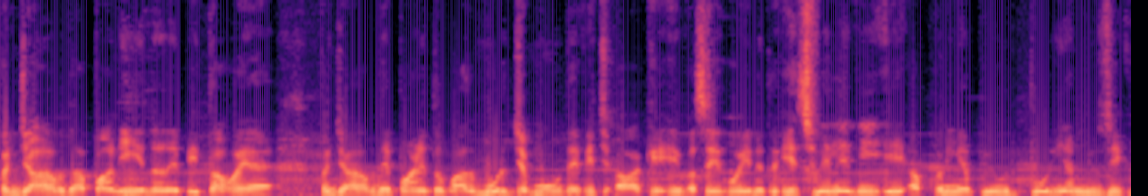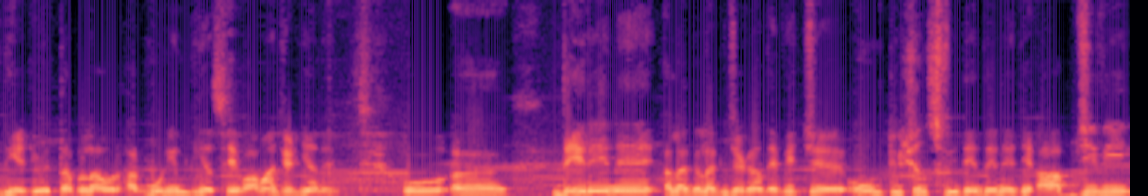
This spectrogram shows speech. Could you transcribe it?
ਪੰਜਾਬ ਦਾ ਪਾਣੀ ਇਹਨਾਂ ਨੇ ਪੀਤਾ ਹੋਇਆ ਹੈ ਪੰਜਾਬ ਦੇ ਪਾਣੀ ਤੋਂ ਬਾਅਦ ਮੁੜ ਜੰਮੂ ਦੇ ਵਿੱਚ ਆ ਕੇ ਇਹ ਵਸੇ ਹੋਏ ਨੇ ਤੇ ਇਸ ਵੇਲੇ ਵੀ ਇਹ ਆਪਣੀਆਂ ਪਿਊਰ ਪੂਰੀਆਂ 뮤직 ਦੀਆਂ ਜਿਵੇਂ ਤਬਲਾ ਔਰ ਹਾਰਮੋਨੀਅਮ ਦੀਆਂ ਸੇਵਾਵਾਂ ਜਿਹੜੀਆਂ ਨੇ ਉਹ ਅਹ, ਦੇ ਰਹੇ ਨੇ ਅਲੱਗ-ਅਲੱਗ ਜਗ੍ਹਾ ਦੇ ਵਿੱਚ ਹੋਮ ਟਿਊਸ਼ਨਸ ਵੀ ਦਿੰਦੇ ਨੇ ਜੇ ਆਪ ਜੀ ਵੀ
